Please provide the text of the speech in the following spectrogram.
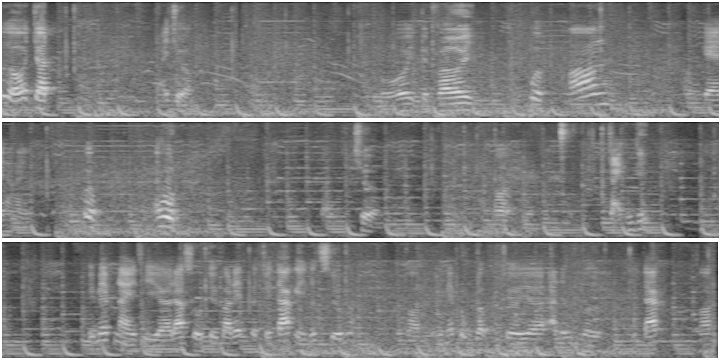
Ôi rồi chật. Phải trưởng. Ôi tuyệt vời. Ui ngon ok thằng này. Ui ai hụt. Trưởng. Rồi chạy không kịp cái map này thì à, đa số chơi barret và chơi tác thì rất sướng rồi còn cái map rộng rộng chơi uh, ADM chơi tác ngon.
